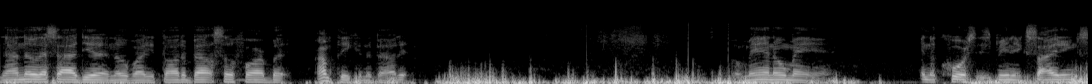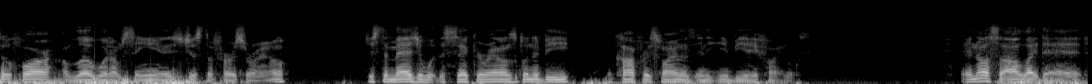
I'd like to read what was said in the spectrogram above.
Now I know that's an idea that nobody thought about so far, but I'm thinking about it. Oh man, oh man. And of course, it's been exciting so far. I love what I'm seeing. It's just the first round. Just imagine what the second round is going to be the conference finals and the NBA finals. And also, I'd like to add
